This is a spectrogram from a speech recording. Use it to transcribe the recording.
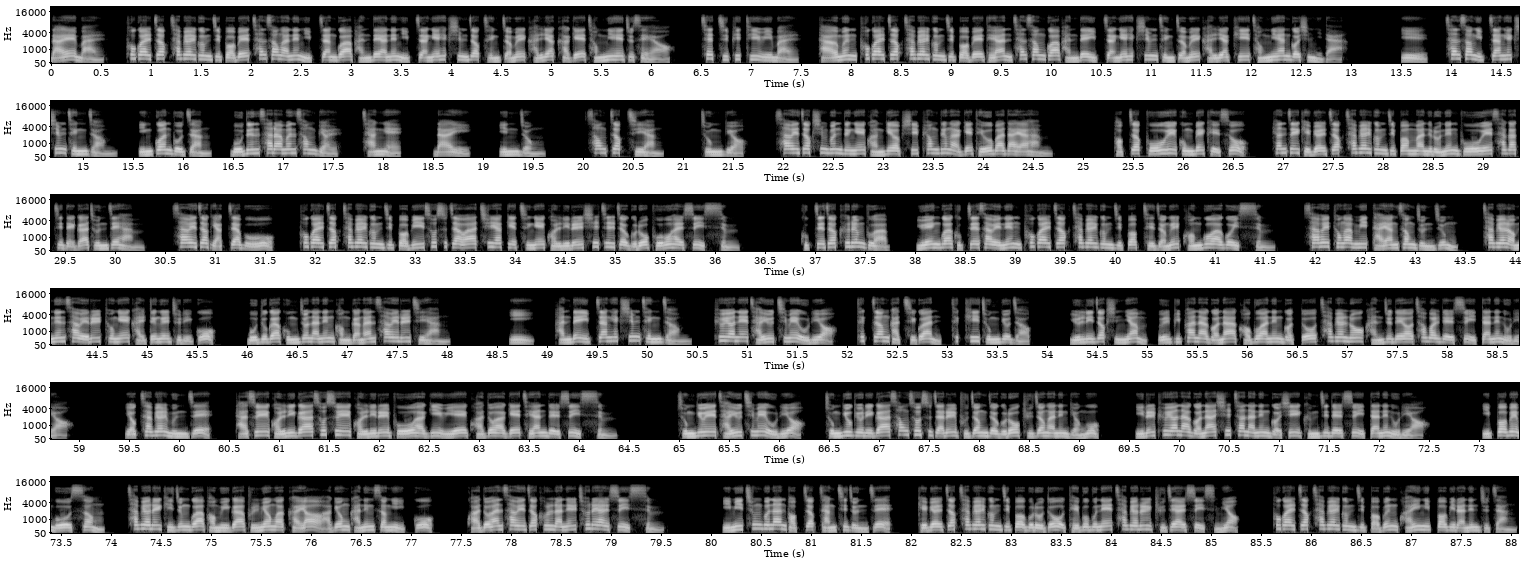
나의 말. 포괄적 차별금지법에 찬성하는 입장과 반대하는 입장의 핵심적 쟁점을 간략하게 정리해 주세요. 챗 GPT 위말. 다음은 포괄적 차별금지법에 대한 찬성과 반대 입장의 핵심 쟁점을 간략히 정리한 것입니다. 1. 찬성 입장 핵심 쟁점. 인권 보장. 모든 사람은 성별, 장애, 나이, 인종, 성적 지향, 종교, 사회적 신분 등에 관계없이 평등하게 대우받아야 함. 법적 보호의 공백 해소. 현재 개별적 차별금지법만으로는 보호의 사각지대가 존재함. 사회적 약자 보호. 포괄적 차별금지법이 소수자와 취약계층의 권리를 실질적으로 보호할 수 있음. 국제적 흐름 부합. 유엔과 국제사회는 포괄적 차별금지법 제정을 권고하고 있음. 사회 통합 및 다양성 존중, 차별 없는 사회를 통해 갈등을 줄이고 모두가 공존하는 건강한 사회를 지향. 2. 반대 입장 핵심 쟁점. 표현의 자유 침해 우려, 특정 가치관, 특히 종교적, 윤리적 신념을 비판하거나 거부하는 것도 차별로 간주되어 처벌될 수 있다는 우려. 역차별 문제, 다수의 권리가 소수의 권리를 보호하기 위해 과도하게 제한될 수 있음. 종교의 자유 침해 우려, 종교 교리가 성소수자를 부정적으로 규정하는 경우 이를 표현하거나 실천하는 것이 금지될 수 있다는 우려. 입법의 모호성, 차별의 기준과 범위가 불명확하여 악용 가능성이 있고 과도한 사회적 혼란을 초래할 수 있음. 이미 충분한 법적 장치 존재, 개별적 차별금지법으로도 대부분의 차별을 규제할 수 있으며 포괄적 차별금지법은 과잉 입법이라는 주장.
